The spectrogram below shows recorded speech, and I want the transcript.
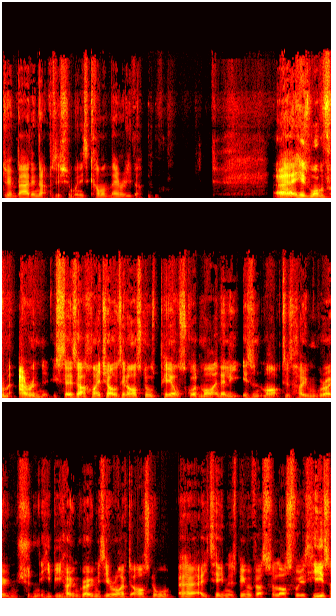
doing bad in that position when he's come on there either. Uh, here's one from Aaron. He says, uh, Hi, Charles. In Arsenal's PL squad, Martinelli isn't marked as homegrown. Shouldn't he be homegrown as he arrived at Arsenal uh, 18 and has been with us for the last four years? He is,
